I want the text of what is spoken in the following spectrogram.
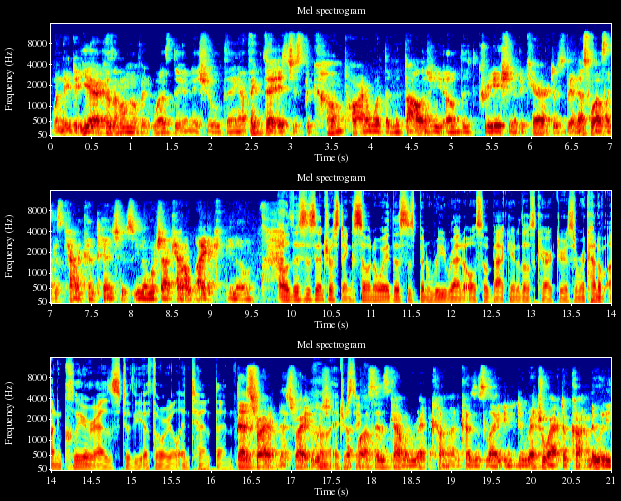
When they did, yeah, because I don't know if it was the initial thing. I think that it's just become part of what the mythology of the creation of the characters been. That's why it's like it's kind of contentious, you know, which I kind of like, you know. Oh, this is interesting. So in a way, this has been reread also back into those characters, and we're kind of unclear as to the authorial intent. Then That's right. That's right. Which, Huh, that's why I said it's kind of a retcon because it's like the retroactive continuity.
